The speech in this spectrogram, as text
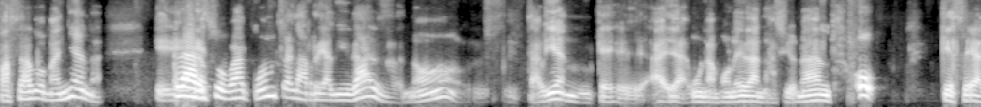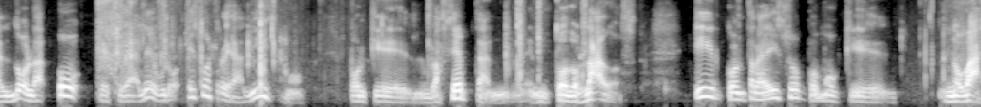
pasado mañana. Eh, eso va contra la realidad, ¿no? Está bien que haya una moneda nacional o que sea el dólar o que sea el euro. Eso es realismo, porque lo aceptan en todos lados. Ir contra eso como que no va,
